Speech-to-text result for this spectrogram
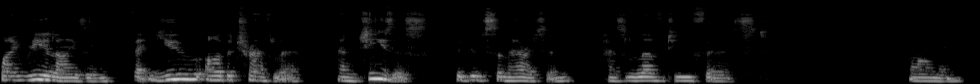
by realizing that you are the traveller and Jesus, the Good Samaritan, has loved you first. Amen.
